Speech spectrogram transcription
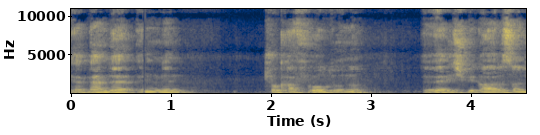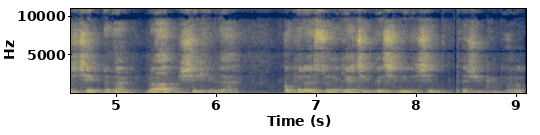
Ya ben de elinin çok hafif olduğunu ve hiçbir ağrı sancı çekmeden rahat bir şekilde operasyonu gerçekleştirdiği için teşekkür ediyorum.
